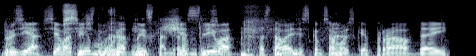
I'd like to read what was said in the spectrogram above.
Друзья, всем, всем отличных выходных. Счастливо. Оставайтесь с «Комсомольской правдой».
